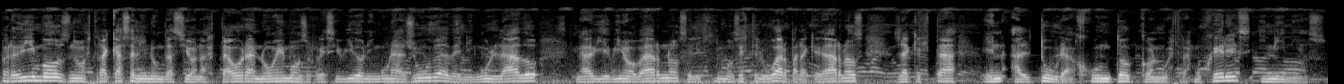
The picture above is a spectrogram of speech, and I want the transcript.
Perdimos nuestra casa en la inundación. Hasta ahora no hemos recibido ninguna ayuda de ningún lado. Nadie vino a vernos. Elegimos este lugar para quedarnos ya que está en altura junto con nuestras mujeres y niños.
